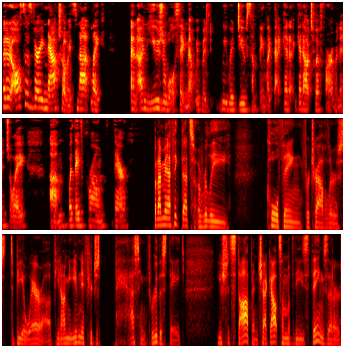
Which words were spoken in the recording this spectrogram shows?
But it also is very natural. I mean, it's not like an unusual thing that we would, we would do something like that. Get, get out to a farm and enjoy um, what they've grown there. But I mean, I think that's a really, cool thing for travelers to be aware of. You know, I mean, even if you're just passing through the state, you should stop and check out some of these things that are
